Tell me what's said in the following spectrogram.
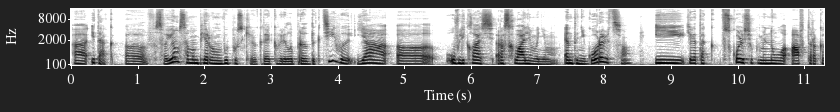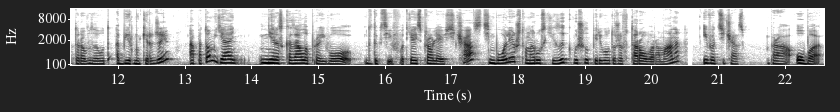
А, итак, э, в своем самом первом выпуске, когда я говорила про детективы, я увлеклась расхваливанием Энтони Горовица, и я так вскользь упомянула автора, которого зовут Абир Мукерджи, а потом я не рассказала про его детектив. Вот я исправляю сейчас, тем более, что на русский язык вышел перевод уже второго романа. И вот сейчас про оба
